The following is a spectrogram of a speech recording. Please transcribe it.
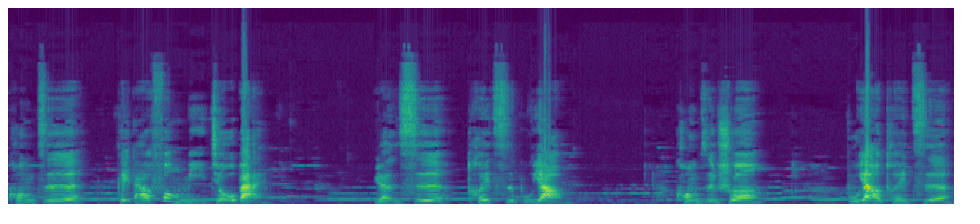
孔子给他俸米九百，袁思推辞不要。孔子说：“不要推辞，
